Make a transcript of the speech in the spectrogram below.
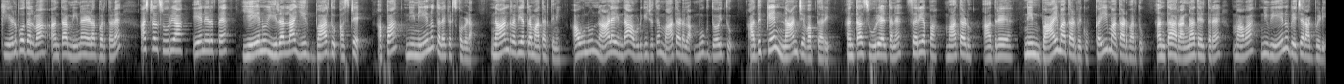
ಕೇಳ್ಬೋದಲ್ವಾ ಅಂತ ಮೀನಾ ಹೇಳಕ್ ಬರ್ತಾಳೆ. ಅಷ್ಟ್ರಲ್ಲಿ ಸೂರ್ಯ, ಏನಿರುತ್ತೆ? ಏನು ಇರಲ್ಲ, ಇರಬಾರ್ದು ಅಷ್ಟೇ. ಅಪ್ಪ, ನೀನೇನು ತಲೆ ಕೆಡಿಸ್ಕೋಬೇಡ. ನಾನು ರವಿ ಹತ್ರ ಮಾತಾಡ್ತೀನಿ. ಅವನು ನಾಳೆಯಿಂದ ಆ ಹುಡುಗಿ ಜೊತೆ ಮಾತಾಡಲ್ಲ, ಮುಗ್ದೋಯ್ತು. ಅದಕ್ಕೆ ನಾನ್ ಜವಾಬ್ದಾರಿ. ಅಂತ ಸೂರ್ಯ ಹೇಳ್ತಾನೆ, ಸರಿಯಪ್ಪ, ಮಾತಾಡು. ಆದ್ರೆ, ನೀನ್ ಬಾಯಿ ಮಾತಾಡ್ಬೇಕು, ಕೈ ಮಾತಾಡಬಾರ್ದು. ಅಂತ ರಂಗನಾಥ್ ಹೇಳ್ತಾರೆ, ಮಾವ, ನೀವೇನು ಬೇಜಾರಾಗ್ಬೇಡಿ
